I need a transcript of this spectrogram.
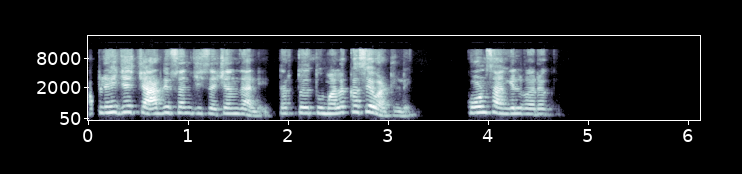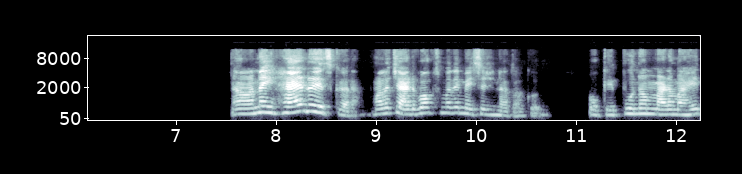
आपले हे जे चार दिवसांचे सेशन झाले तर ते तुम्हाला कसे वाटले? कोण सांगेल बरं? नाही हँड रेज करा. मला चॅट मेसेज नका करू. ओके पूनम मॅडम आहेत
